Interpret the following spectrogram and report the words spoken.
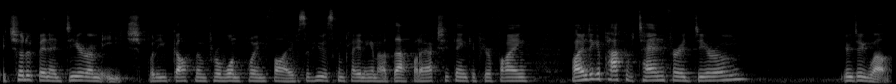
It should have been a dirham each, but he got them for 1.5. So he was complaining about that. But I actually think if you're finding, finding a pack of 10 for a dirham, you're doing well.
